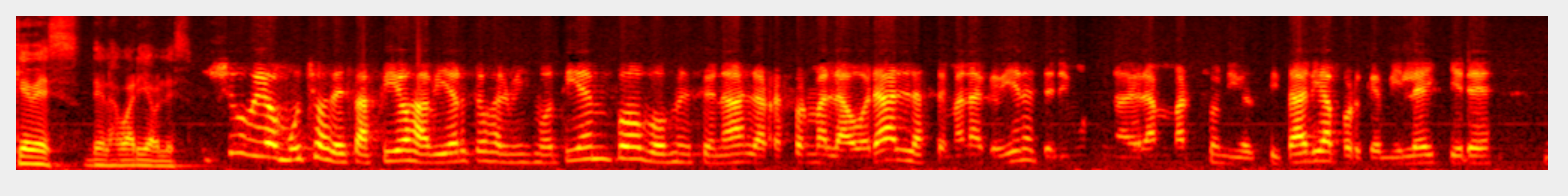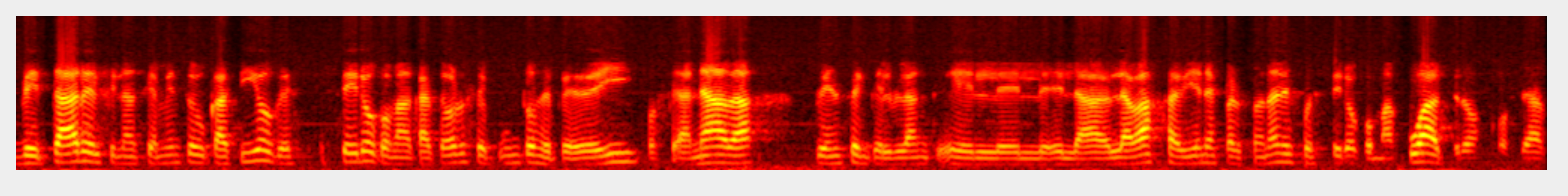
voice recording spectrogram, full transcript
¿Qué ves de las variables? Yo veo muchos desafíos abiertos al mismo tiempo. Vos mencionabas la reforma laboral. La semana que viene tenemos una gran marcha universitaria porque mi ley quiere vetar el financiamiento educativo, que es 0,14 puntos de PDI, o sea, nada. Piensen que el, la, baja de bienes personales fue 0,4, o sea,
